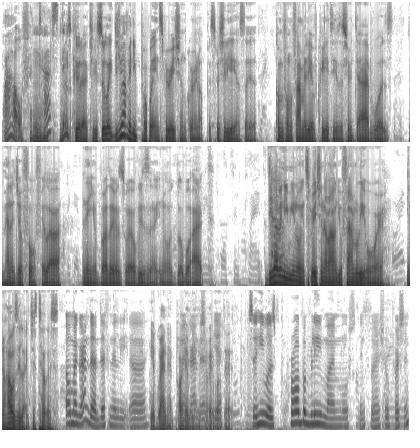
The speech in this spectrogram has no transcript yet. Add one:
Wow, Mm, fantastic. That's good, actually. So, like, did you have any proper inspiration growing up, especially as a coming from a family of creatives? As your dad was manager for Fela, and then your brother as well, who's a, you know a global act. Do you have Uh, any you know inspiration around your family, or you know how was it like? Just tell us. oh, my granddad definitely. Uh, Your granddad, pardon me. I'm sorry yeah. about that. so he was probably my most influential person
